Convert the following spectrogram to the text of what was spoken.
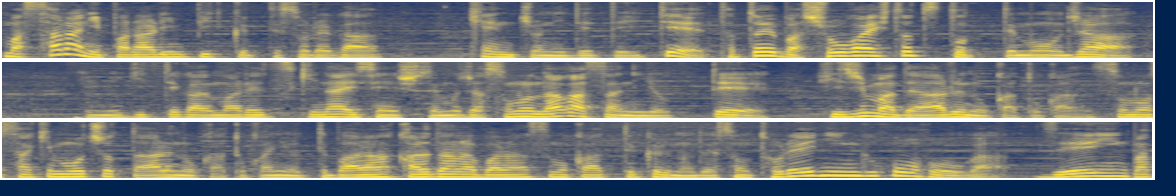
まあ、さらにパラリンピックってそれが顕著に出ていて例えば障害一つとってもじゃあ右手が生まれつきない選手でもじゃあその長さによって肘まであるのかとかその先もうちょっとあるのかとかによってバラ体のバランスも変わってくるのでそのトレーニング方法が全員全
